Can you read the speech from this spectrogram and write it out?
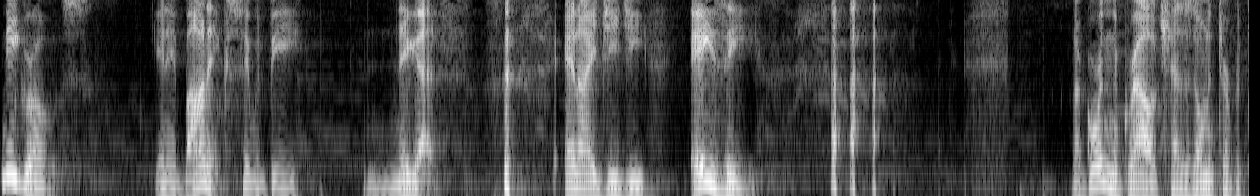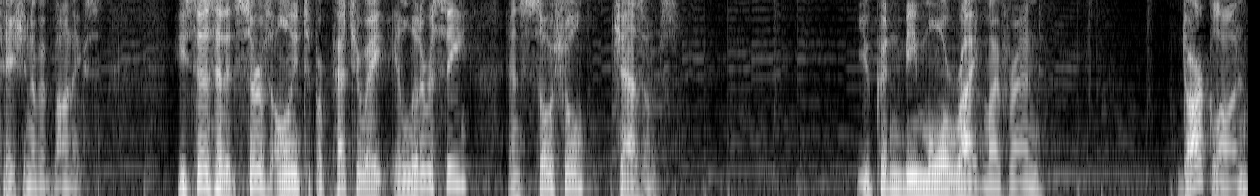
Negroes. In Ebonics, it would be niggas. N I G G A Z. now, Gordon the Grouch has his own interpretation of Ebonics. He says that it serves only to perpetuate illiteracy and social chasms. You couldn't be more right, my friend. Darklon,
